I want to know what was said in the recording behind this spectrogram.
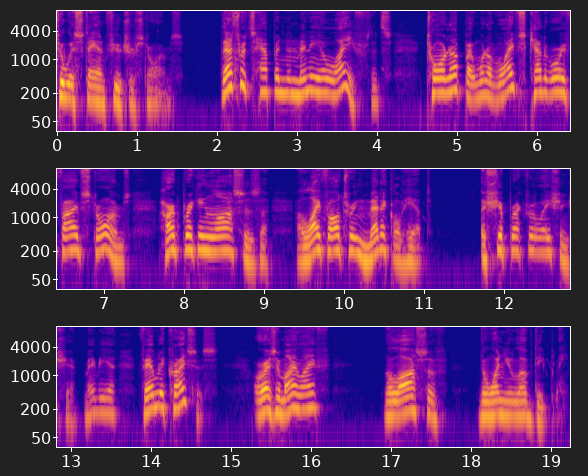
to withstand future storms. That's what's happened in many a life that's torn up by one of life's Category 5 storms, heartbreaking losses, a, a life altering medical hit, a shipwrecked relationship, maybe a family crisis, or as in my life, the loss of the one you love deeply.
